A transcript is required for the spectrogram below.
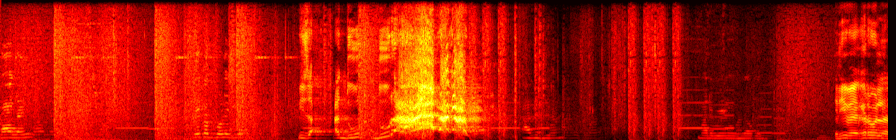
ના લઈ એક જ ગોળી ગયો પીઝા આ દૂર દૂર. આ! આગળ મારે બેનું લાગો રીવા કરો ને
